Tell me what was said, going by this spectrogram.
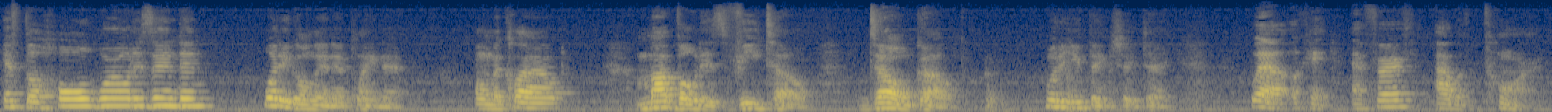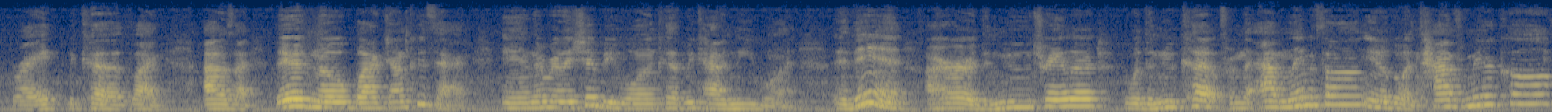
if the whole world is ending, what are you gonna land that plane at? On the cloud? My vote is veto. Don't go. What do you think, Shay'Tay? Well, okay. At first, I was torn, right? Because like I was like, there's no Black John Cusack, and there really should be one because we kind of need one. And then I heard the new trailer with the new cut from the Adam Lambert song, you know, one "Time for Miracles,"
